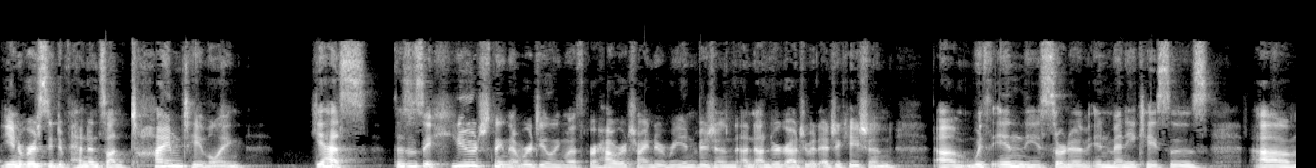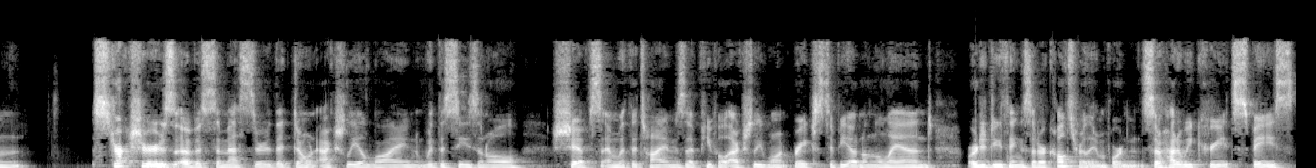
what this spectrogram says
university dependence on timetabling. Yes, this is a huge thing that we're dealing with for how we're trying to re-envision an undergraduate education um, within these sort of, in many cases, um, structures of a semester that don't actually align with the seasonal shifts and with the times that people actually want breaks to be out on the land or to do things that are culturally important. So, how do we create space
